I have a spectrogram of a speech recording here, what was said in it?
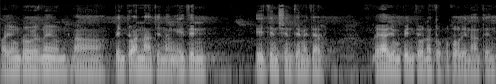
Uh, yung drawer na yun, uh, pintuan natin ng 18, 18 cm. Kaya yung pinto na to putulin natin.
